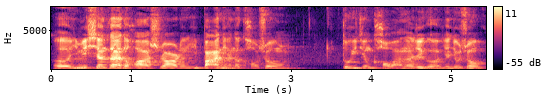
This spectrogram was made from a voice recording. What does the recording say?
呃，因为现在的话是二零一八年的考生，都已经考完了这个研究生，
